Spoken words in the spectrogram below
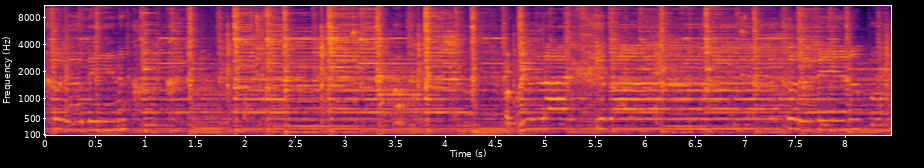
could have been a cook A real life giver could have been a book.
